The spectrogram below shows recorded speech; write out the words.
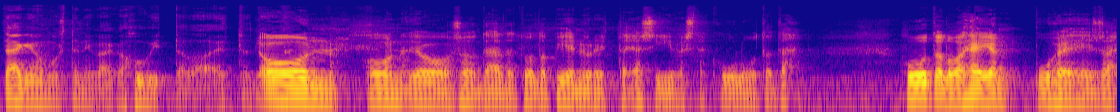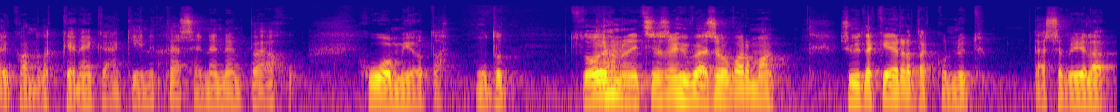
Tämäkin on minusta niin aika huvittavaa. Että tuota... On, on, joo. Se on täältä tuolta pienyrittäjäsiivestä kuuluu tätä huutelua. Heidän puheihinsa ei kannata kenenkään kiinnittää sen enempää huomiota. Mutta toihan on itse asiassa hyvä. Se on varmaan syytä kerrata, kun nyt tässä vielä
